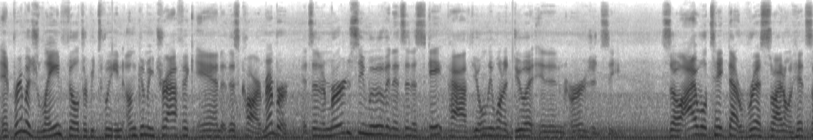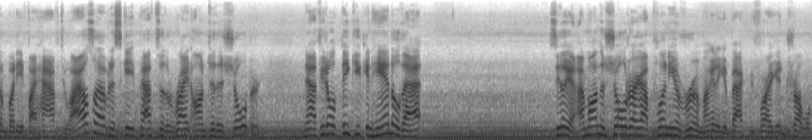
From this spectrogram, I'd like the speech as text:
and pretty much lane filter between oncoming traffic and this car. Remember, it's an emergency move and it's an escape path. You only want to do it in an emergency. So I will take that risk so I don't hit somebody if I have to. I also have an escape path to the right onto the shoulder. Now, if you don't think you can handle that, see, look, I'm on the shoulder. I got plenty of room. I'm going to get back before I get in trouble.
